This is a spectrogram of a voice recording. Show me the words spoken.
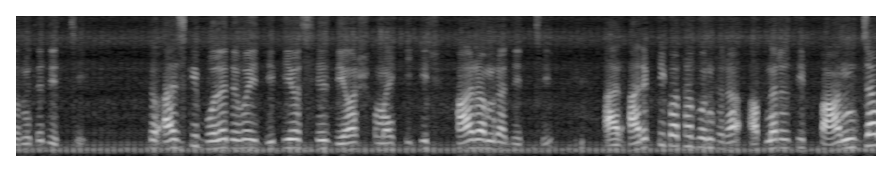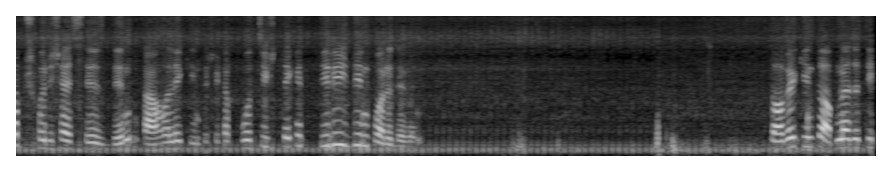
জমিতে দিচ্ছি। তো আজকে বলে দেবো, এই দ্বিতীয় সেচ দেওয়ার সময় কি কি সার আমরা দিচ্ছি। আর আরেকটি কথা বন্ধুরা, আপনারা যদি পাঞ্জাব সরিষায় সেচ দেন, তাহলে কিন্তু সেটা পঁচিশ থেকে তিরিশ দিন পরে দেবেন। তবে কিন্তু আপনার যদি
